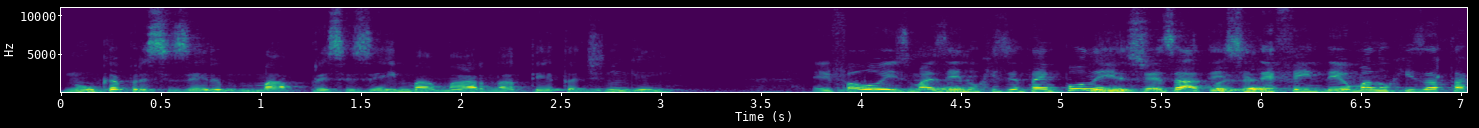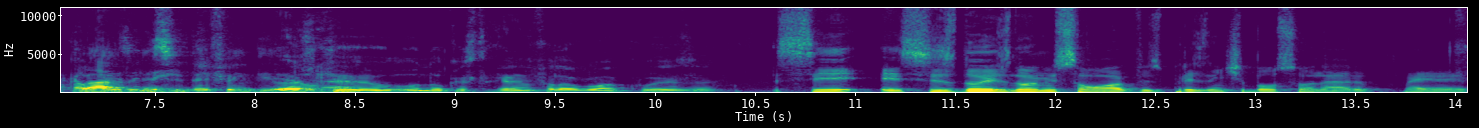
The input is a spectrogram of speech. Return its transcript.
nunca precisei, ma- precisei mamar na teta de ninguém. Ele falou isso, mas É. ele não quis entrar em polêmica. Isso, Exato, ele se é. defendeu, mas não quis atacar claro, o ele presidente. se defendeu. Eu acho que né? o, o Lucas está querendo falar alguma coisa. Se esses dois nomes são óbvios, o presidente Bolsonaro é,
